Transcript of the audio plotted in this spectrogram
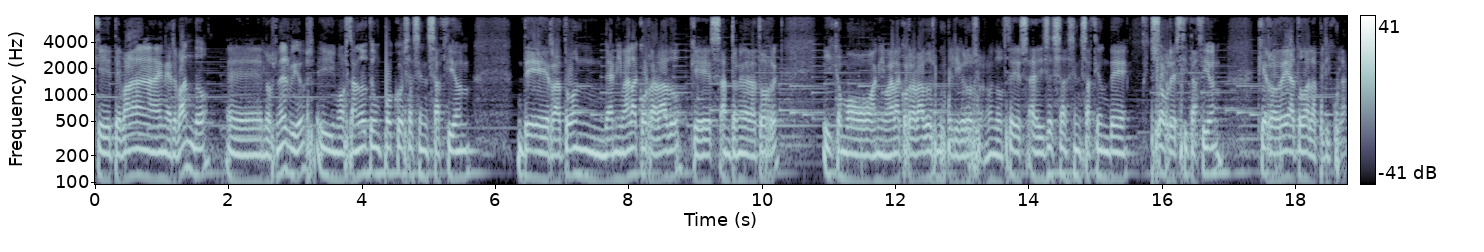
que te va enervando eh, los nervios y mostrándote un poco esa sensación de ratón, de animal acorralado, que es Antonio de la Torre, y como animal acorralado es muy peligroso, ¿no? Entonces hay esa sensación de sobreexcitación que rodea toda la película.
